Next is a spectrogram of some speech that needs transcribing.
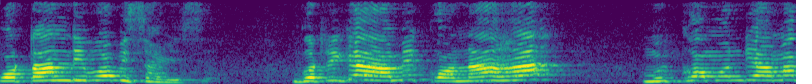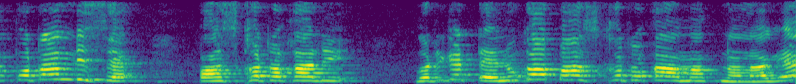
পতান দিব বিচাৰিছে। গতিকে আমি কণা হাঁহ মুখ্যমন্ত্ৰীয়ে আমাক পতান দিছে পাঁচশো টকা দি। গতিকে তেনেকুৱা পাঁচশো টকা আমাক নালাগে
